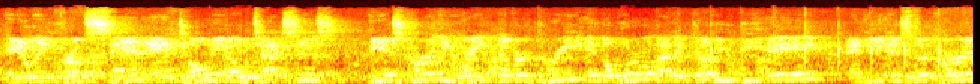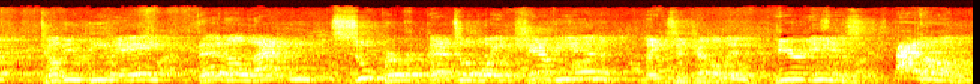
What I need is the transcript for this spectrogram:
Hailing from San Antonio, Texas, he is currently ranked number three in the world by the WBA, and he is the current WBA Fedelatin Super Bantamweight Champion. Ladies and gentlemen, here is Adam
